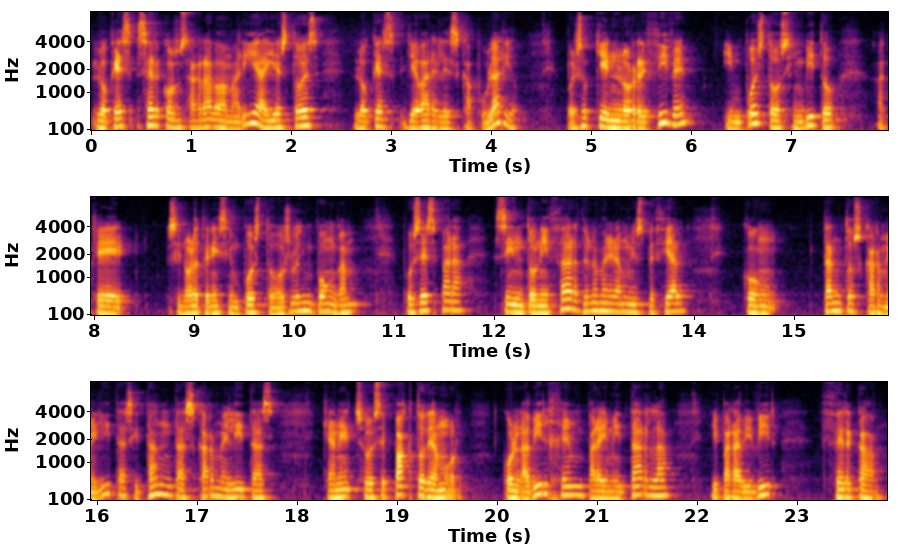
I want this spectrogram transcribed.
lo que es ser consagrado a María y esto es lo que es llevar el escapulario. Por eso quien lo recibe impuesto os invito a que si no lo tenéis impuesto os lo impongan, pues es para sintonizar de una manera muy especial con tantos carmelitas y tantas carmelitas que han hecho ese pacto de amor con la Virgen para imitarla y para vivir cerca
